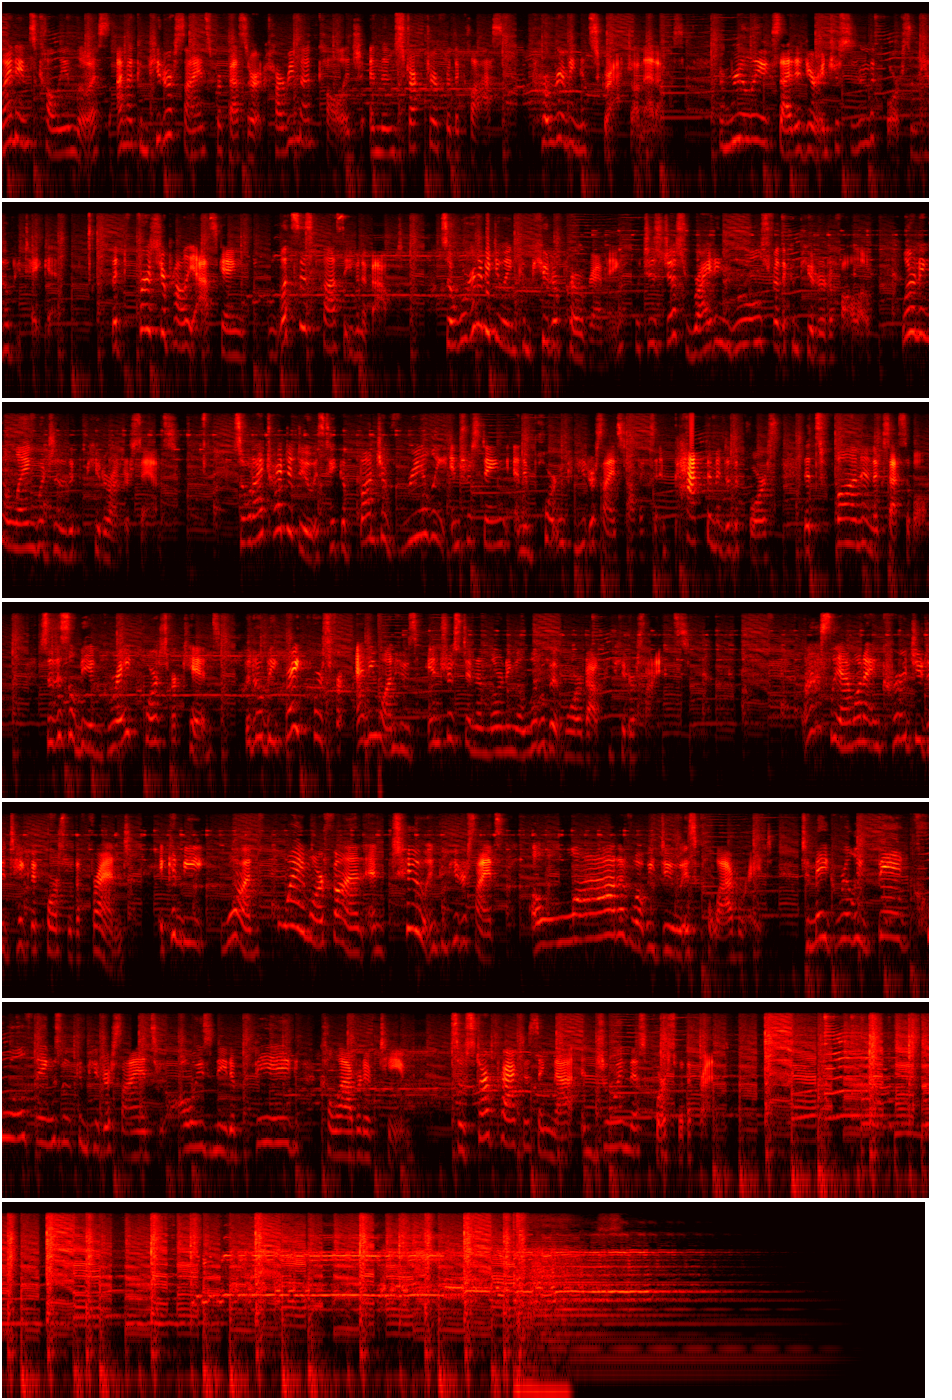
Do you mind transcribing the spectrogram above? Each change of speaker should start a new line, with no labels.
My name's Colleen Lewis. I'm a computer science professor at Harvey Mudd College and the instructor for the class Programming in Scratch on edX. I'm really excited you're interested in the course and I hope you take it. But first you're probably asking, what's this class even about? So we're going to be doing computer programming, which is just writing rules for the computer to follow, learning a language that the computer understands. So what I tried to do is take a bunch of really interesting and important computer science topics and pack them into the course that's fun and accessible. So this will be a great course for kids, but it'll be a great course for anyone who's interested in learning a little bit more about computer science. Lastly, I want to encourage you to take the course with a friend. It can be, one, way more fun, and two, in computer science, a lot of what we do is collaborate. To make really big, cool things with computer science, you always need a big collaborative team. So start practicing that and join this course with a friend.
